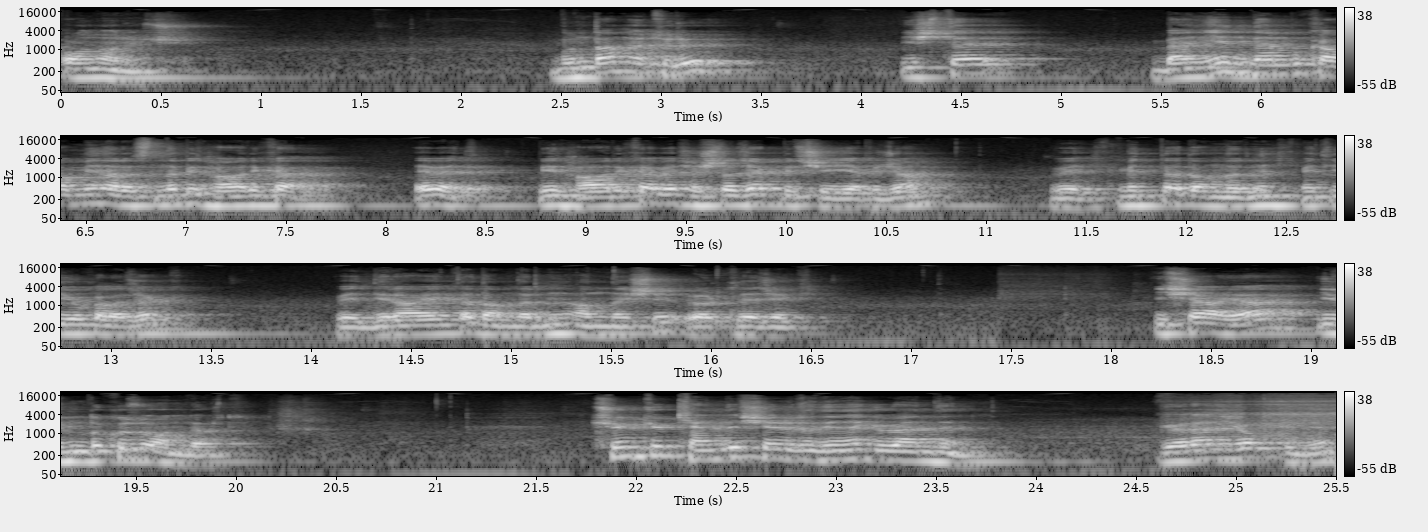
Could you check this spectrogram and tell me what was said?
10-13 Bundan ötürü işte ben yeniden bu kavmin arasında bir harika, evet bir harika ve şaşılacak bir şey yapacağım ve hikmetli adamların hikmeti yok olacak ve dirayetli adamlarının anlayışı örtülecek. İşaya 29.14 Çünkü kendi şerirliğine güvendin. Gören yok dedin.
